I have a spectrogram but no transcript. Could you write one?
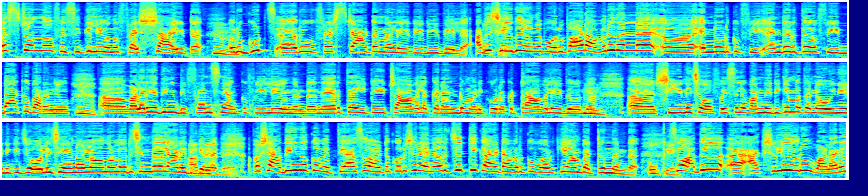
ജസ്റ്റ് ഒന്ന് ഫിസിക്കലി ഒന്ന് ഫ്രഷ് ആയിട്ട് ഒരു ഗുഡ് ഒരു ഫ്രഷ് സ്റ്റാർട്ട് എന്നുള്ള രീതിയിൽ. അത് ചെയ്തു കഴിഞ്ഞപ്പോൾ ഒരുപാട് അവർ തന്നെ എന്നോട് എന്റെ അടുത്ത് ഫീഡ്ബാക്ക് പറഞ്ഞു. വളരെയധികം ഡിഫറൻസ് ഞങ്ങൾക്ക് ഫീൽ ചെയ്യുന്നുണ്ട്. നേരത്തെ ഇപ്പൊ ഈ ട്രാവലൊക്കെ രണ്ട് മണിക്കൂറൊക്കെ ട്രാവൽ ചെയ്ത് വന്ന് ക്ഷീണിച്ച് ഓഫീസിൽ വന്നിരിക്കുമ്പോൾ തന്നെ ഓ ഇനി എനിക്ക് ജോലി ചെയ്യണമല്ലോ എന്നുള്ള ഒരു ചിന്തയിലാണ് ഇരിക്കുന്നത്. പക്ഷെ അതിൽ നിന്നൊക്കെ വ്യത്യാസമായിട്ട് കുറച്ചൊരു എനർജറ്റിക് ആയിട്ട് അവർക്ക് വർക്ക് ചെയ്യാൻ പറ്റുന്നുണ്ട്. സോ അത് ആക്ച്വലി ഒരു വളരെ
